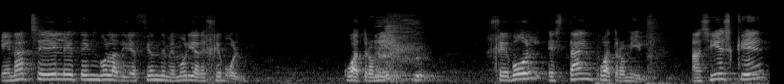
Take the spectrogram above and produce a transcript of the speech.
en HL tengo la dirección de memoria de gbol, 4000. gbol está en 4000. Así es que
